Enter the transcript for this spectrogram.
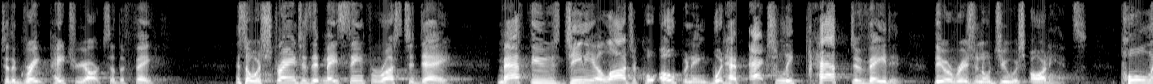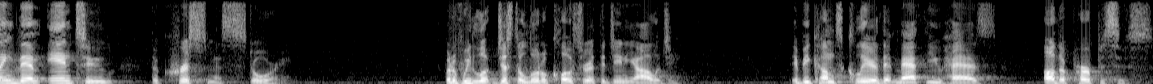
to the great patriarchs of the faith. And so, as strange as it may seem for us today, Matthew's genealogical opening would have actually captivated the original Jewish audience, pulling them into the Christmas story. But if we look just a little closer at the genealogy, it becomes clear that Matthew has other purposes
